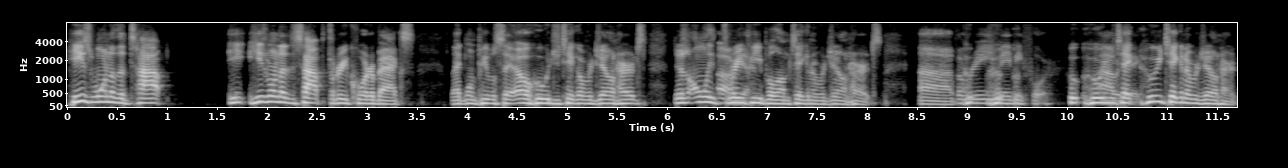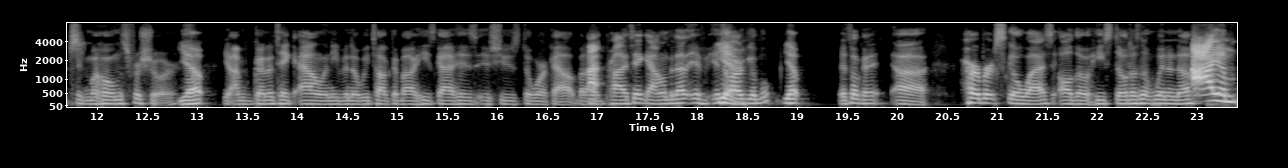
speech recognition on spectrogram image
He's one of the top. He, he's one of the top three quarterbacks. Like when people say, "Oh, who would you take over Jalen Hurts?" There's only Oh, three yeah. people I'm taking over Jalen Hurts. Uh, Three, who, maybe four. Who, who are you take? take. Who are you taking over Jalen Hurts? Mahomes for sure. Yep. Yeah, I'm gonna take Allen, even though we talked about he's got his issues to work out. But I- I'd probably take Allen. But that, if it's Yeah. arguable, Yep. it's okay. Uh, Herbert skill wise, although he still doesn't win enough. I am.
